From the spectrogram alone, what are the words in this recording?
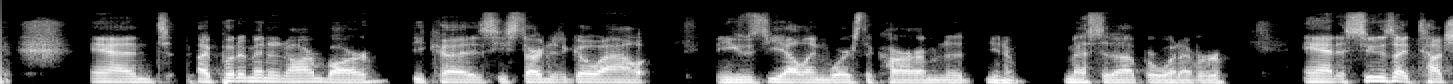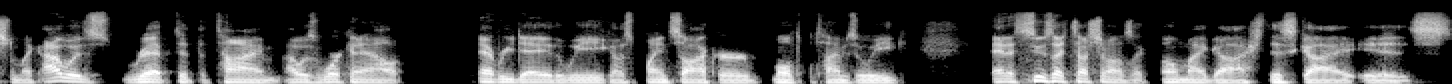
and I put him in an armbar because he started to go out and he was yelling, Where's the car? I'm going to, you know, mess it up or whatever. And as soon as I touched him, like I was ripped at the time, I was working out every day of the week. I was playing soccer multiple times a week. And as soon as I touched him, I was like, Oh my gosh, this guy is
